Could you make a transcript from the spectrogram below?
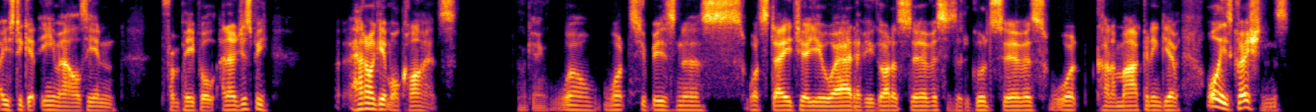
I used to get emails in from people and I'd just be, uh, how do I get more clients? Okay, well, what's your business? What stage are you at? Have you got a service? Is it a good service? What kind of marketing do you have? All these questions.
